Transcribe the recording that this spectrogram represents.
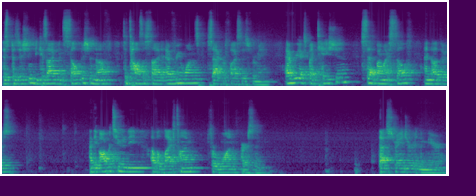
this position because I had been selfish enough to toss aside everyone's sacrifices for me, every expectation set by myself and others, and the opportunity of a lifetime for one person that stranger in the mirror?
